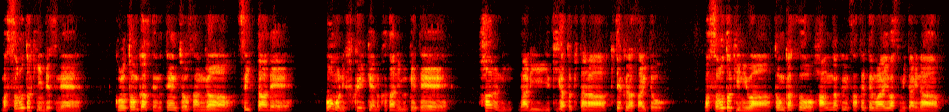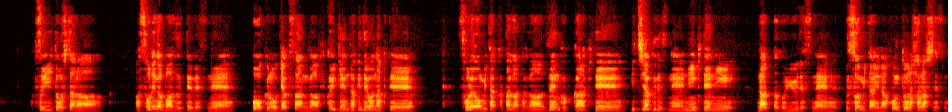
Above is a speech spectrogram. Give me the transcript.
まあ、その時にですねこのとんかつ店の店長さんがツイッターで主に福井県の方に向けて春になり雪が溶けたら来てくださいとまあ、その時にはとんかつを半額にさせてもらいますみたいなツイートをしたら、まあ、それがバズってですね多くのお客さんが福井県だけではなくてそれを見た方々が全国から来て一躍ですね人気店になったというですね嘘みたいな本当の話ですね。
